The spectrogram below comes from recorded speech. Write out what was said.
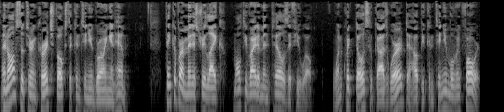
and also to encourage folks to continue growing in Him. Think of our ministry like multivitamin pills, if you will. One quick dose of God's Word to help you continue moving forward.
